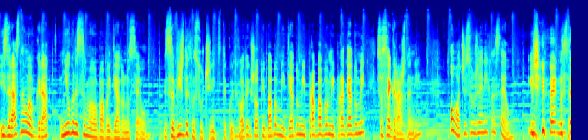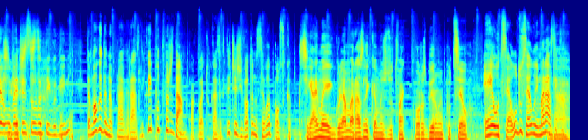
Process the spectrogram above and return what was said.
израснала в град. Никога не съм имала баба и дядо на село. Се виждах на учениците, които ходех, защото и баба ми, и дядо ми, и прабаба ми, и прадядо ми са все граждани. Обаче се ожених на село. И живея на село вече сумати години. Да мога да направя разлика и потвърждам това, което казахте, че живота на село е по-скъп. Сега има и голяма разлика между това, какво разбираме под село. Е, от село до село има разлика.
